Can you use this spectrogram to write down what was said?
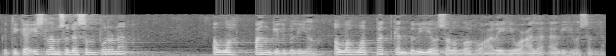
Ketika Islam sudah sempurna, Allah panggil beliau, Allah wafatkan beliau sallallahu alaihi wa ala alihi wasallam.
